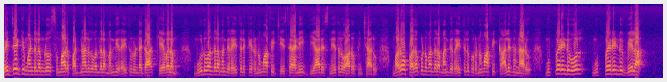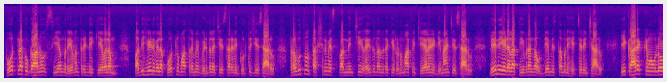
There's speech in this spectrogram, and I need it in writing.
బెజ్జంకి మండలంలో సుమారు పద్నాలుగు వందల మంది రైతులుండగా కేవలం మూడు వందల మంది రైతులకి రుణమాఫీ చేశారని బీఆర్ఎస్ నేతలు ఆరోపించారు. మరో పదకొండు వందల మంది రైతులకు రుణమాఫీ కాలేదన్నారు. ముప్పై రెండు ముప్పై రెండు వేల కోట్లకు గాను సీఎం రేవంత్ రెడ్డి కేవలం పదిహేడు వేల కోట్లు మాత్రమే విడుదల చేశారని గుర్తు చేశారు. ప్రభుత్వం తక్షణమే స్పందించి రైతులందరికీ రుణమాఫీ చేయాలని డిమాండ్ చేశారు. లేని ఏడల తీవ్రంగా ఉద్యమిస్తామని హెచ్చరించారు. ఈ కార్యక్రమంలో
